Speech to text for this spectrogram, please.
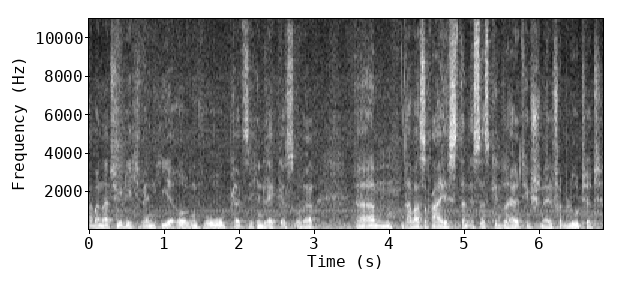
aber natürlich, wenn hier irgendwo plötzlich ein Leck ist oder ähm, da was reißt, dann ist das Kind relativ schnell verblutet.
